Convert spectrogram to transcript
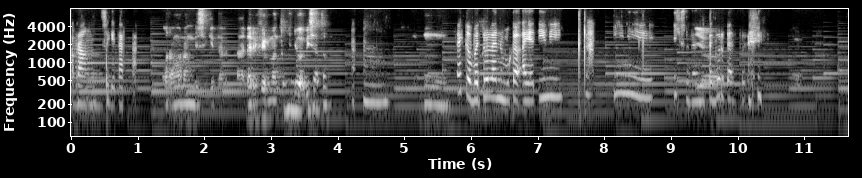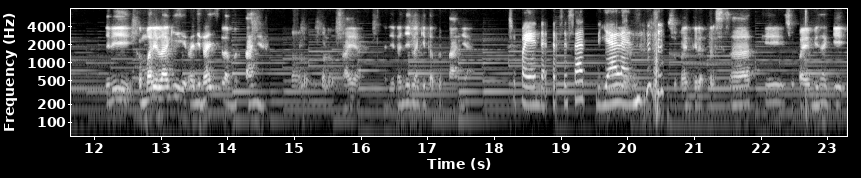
Orang sekitar tak. orang-orang di sekitar Nah, dari firman Tuhan juga bisa tuh Mm. Saya kebetulan buka ayat ini. Ah, ini. Ih, sedang Iya. ditegur kan. jadi kembali lagi rajin-rajinlah bertanya kalau kalau saya rajin-rajinlah kita bertanya supaya tidak tersesat di jalan. supaya tidak tersesat ki supaya bisa ki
